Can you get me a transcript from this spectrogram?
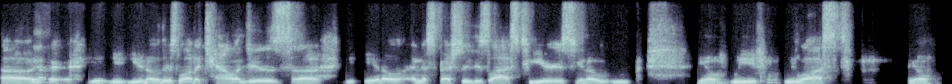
Uh, yeah. Eh, you, you, know, there's a lot of challenges. Uh, you, you, know, and especially these last two years, you know, you know, we we lost, you know,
